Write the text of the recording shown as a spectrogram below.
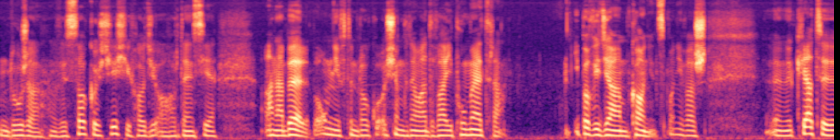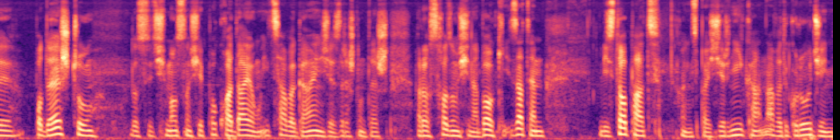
duża wysokość, jeśli chodzi o hortensję Anabel, bo u mnie w tym roku osiągnęła 2,5 metra. I powiedziałam koniec, ponieważ e, kwiaty po deszczu dosyć mocno się pokładają i całe gałęzie zresztą też rozchodzą się na boki. Zatem listopad, koniec października, nawet grudzień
